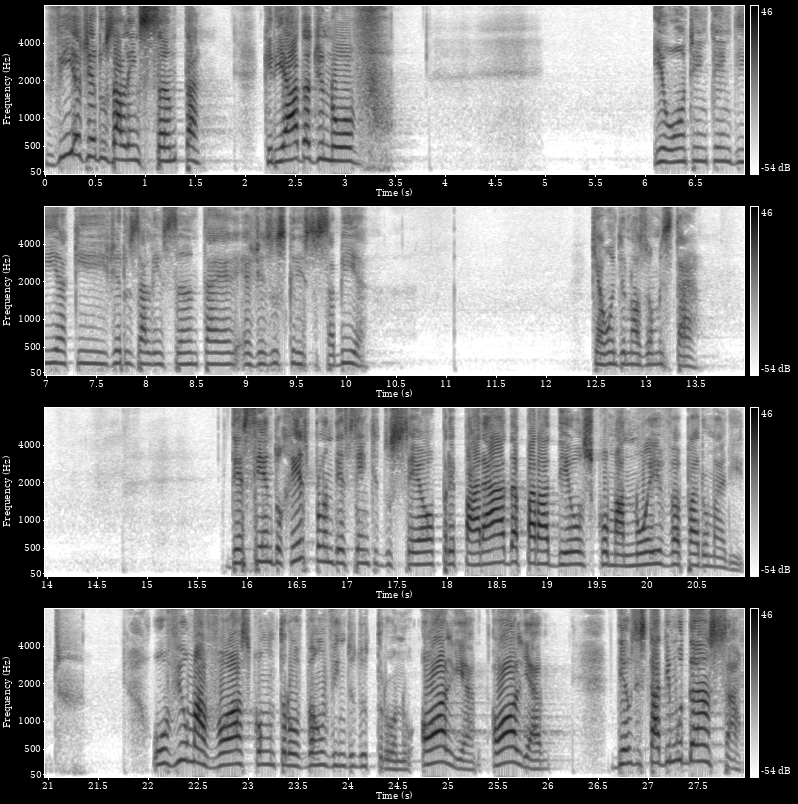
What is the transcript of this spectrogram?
Via Jerusalém Santa, criada de novo. Eu ontem entendia que Jerusalém Santa é, é Jesus Cristo, sabia? Que é onde nós vamos estar. Descendo resplandecente do céu, preparada para Deus como a noiva para o marido. Ouvi uma voz com um trovão vindo do trono. Olha, olha, Deus está de mudança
